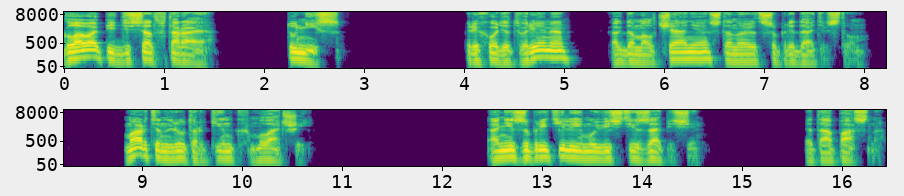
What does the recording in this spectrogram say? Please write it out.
Глава 52. Тунис. Приходит время, когда молчание становится предательством. Мартин Лютер Кинг, младший. Они запретили ему вести записи. Это опасно.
